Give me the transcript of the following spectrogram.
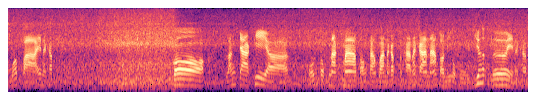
หัวฝายนะครับ ก็หลังจากที่ฝนตกหนักมา 2-3 วันนะครับ สถานการณ์น้ำตอนนี้โอ้โหเยอะเลยนะครับ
